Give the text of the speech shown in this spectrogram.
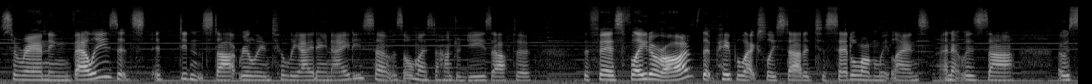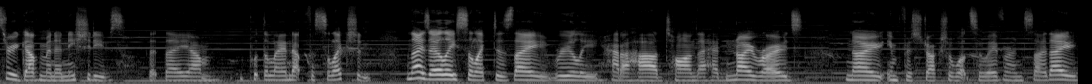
surrounding valleys. It's, it didn't start really until the 1880s, so it was almost 100 years after the first fleet arrived that people actually started to settle on Whitlands, and it was uh, it was through government initiatives that they um, put the land up for selection. And those early selectors, they really had a hard time. They had no roads, no infrastructure whatsoever, and so they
